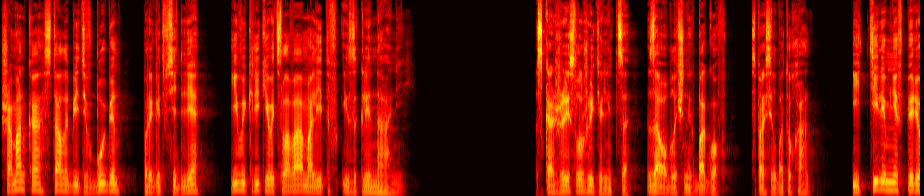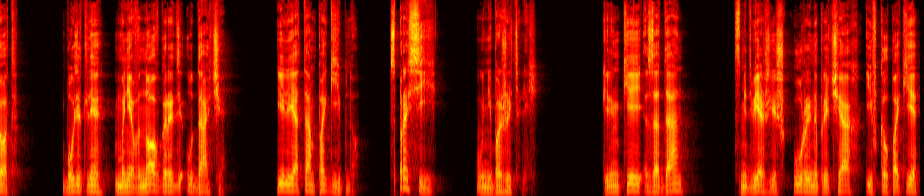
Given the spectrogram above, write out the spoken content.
шаманка стала бить в бубен, прыгать в седле и выкрикивать слова молитв и заклинаний. «Скажи, служительница заоблачных богов», — спросил Батухан, — «идти ли мне вперед? Будет ли мне в Новгороде удача?» Или я там погибну? Спроси у небожителей». Керенкей Задан с медвежьей шкурой на плечах и в колпаке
